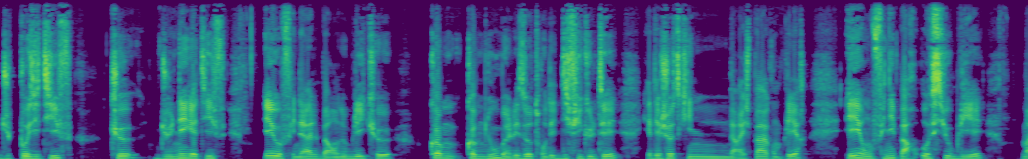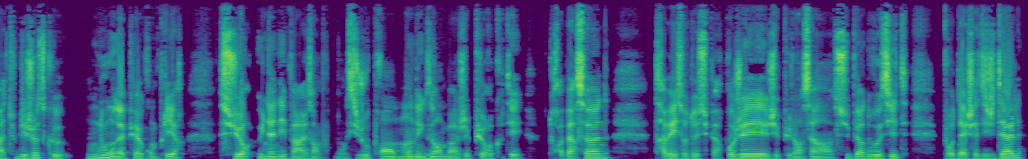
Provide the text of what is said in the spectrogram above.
du positif que du négatif. Et au final, ben, on oublie que comme, nous, ben, les autres ont des difficultés, il y a des choses qu'ils n'arrivent pas à accomplir, et on finit par aussi oublier ben, toutes les choses que nous, on a pu accomplir sur une année, par exemple. Donc si je vous prends mon exemple, j'ai pu recruter trois personnes, travailler sur de super projets, j'ai pu lancer un super nouveau site pour d'achat digital,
